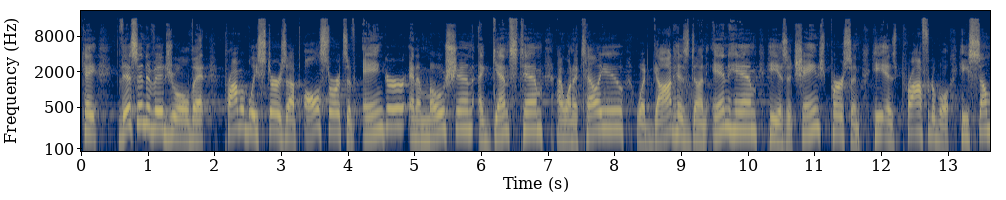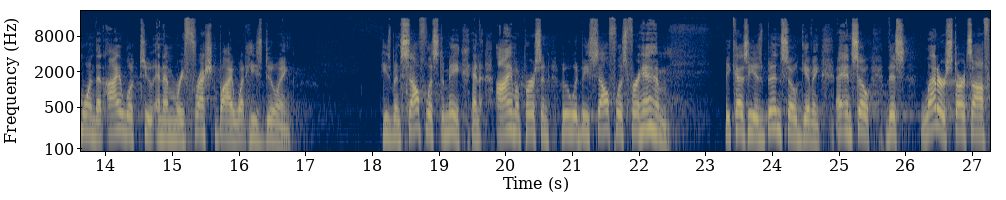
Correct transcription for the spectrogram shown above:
Okay, this individual that probably stirs up all sorts of anger and emotion against him, I want to tell you what God has done in him. He is a changed person. He is profitable. He's someone that I look to and am refreshed by what he's doing. He's been selfless to me, and I'm a person who would be selfless for him because he has been so giving. And so this letter starts off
